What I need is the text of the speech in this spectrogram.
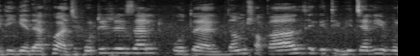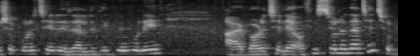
এদিকে দেখো, আজ ভোটের রেজাল্ট ও তো একদম সকাল থেকে টিভি চালিয়ে বসে পড়েছে রেজাল্ট দেখবে বলে। আর বড় ছেলে অফিস চলে গেছে, ছোট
